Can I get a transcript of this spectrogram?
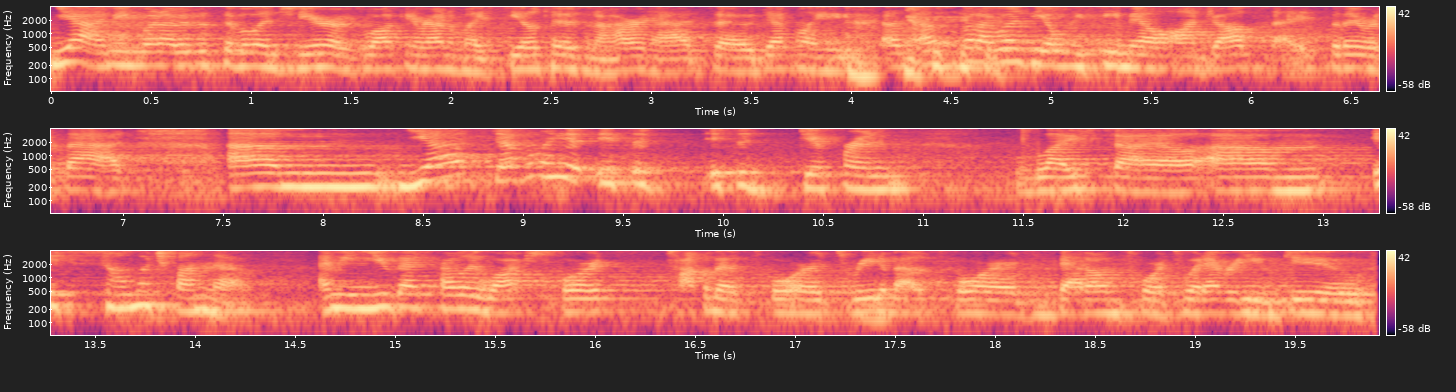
yeah, I mean, when I was a civil engineer, I was walking around in my steel toes and a hard hat, so definitely. uh, but I was the only female on job sites, so there was that. Um, yeah, it's definitely it's a it's a different lifestyle. Um, it's so much fun though. I mean, you guys probably watch sports, talk about sports, read about sports, bet on sports, whatever you do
